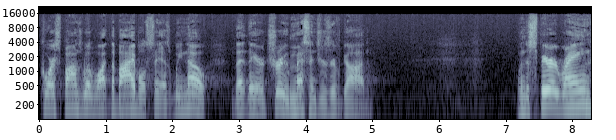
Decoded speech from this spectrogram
corresponds with what the Bible says, we know that they are true messengers of God. When the Spirit reigned,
